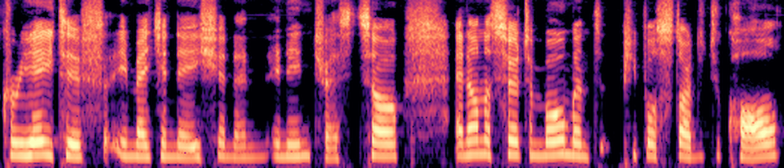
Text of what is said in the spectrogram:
creative imagination and, and interest. So, and on a certain moment, people started to call.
